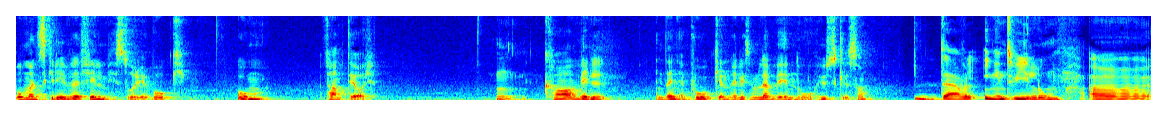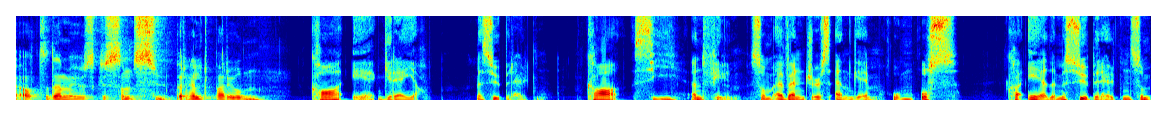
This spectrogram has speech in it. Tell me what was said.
Om man skriver filmhistoriebok om 50 år, mm. hva vil den epoken vi liksom lever i nå, huskes som? Det er vel ingen tvil om uh, at den vil huskes som superheltperioden. Hva er greia med superhelten? Hva sier en film som Avengers Endgame om oss? Hva er det med superhelten som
